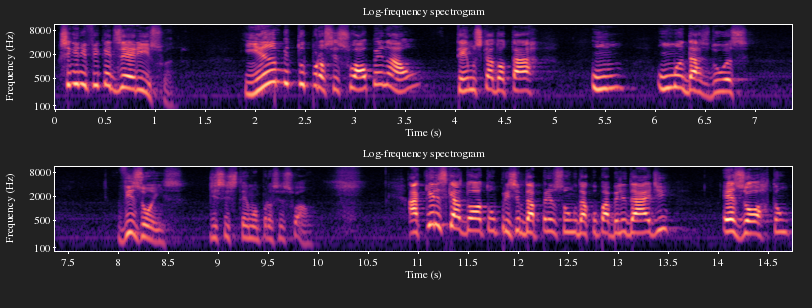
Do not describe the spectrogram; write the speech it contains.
O que significa dizer isso? Em âmbito processual penal, temos que adotar um, uma das duas visões de sistema processual. Aqueles que adotam o princípio da presunção da culpabilidade exortam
